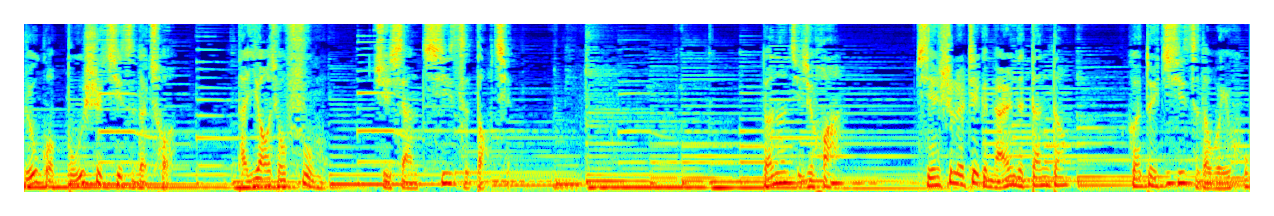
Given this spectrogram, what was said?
如果不是妻子的错，他要求父母去向妻子道歉。”短短几句话，显示了这个男人的担当和对妻子的维护。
